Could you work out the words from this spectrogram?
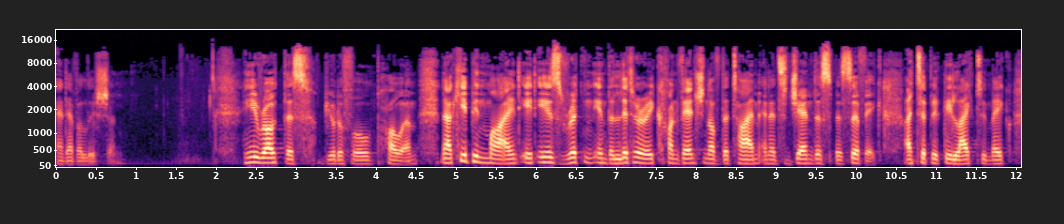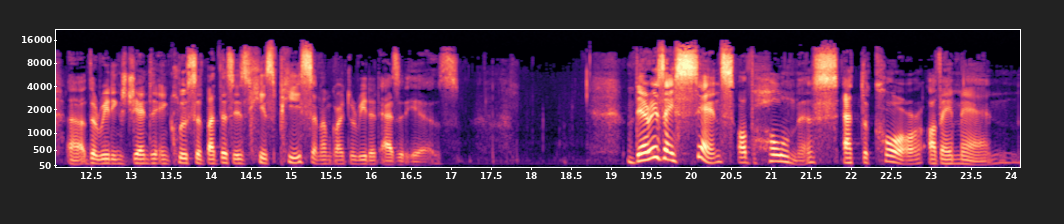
and evolution. He wrote this beautiful poem. Now, keep in mind, it is written in the literary convention of the time and it's gender specific. I typically like to make uh, the readings gender inclusive, but this is his piece and I'm going to read it as it is. There is a sense of wholeness at the core of a man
